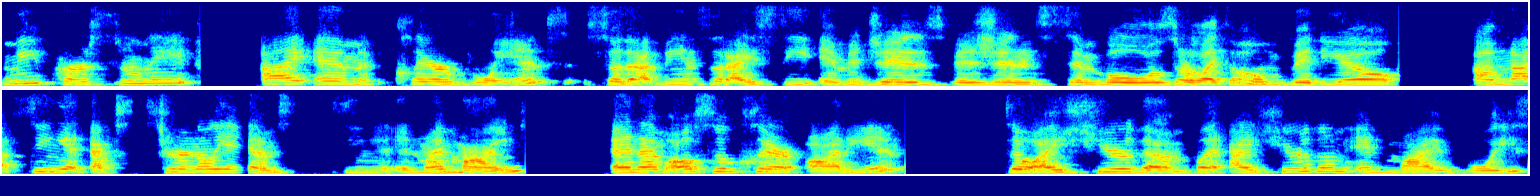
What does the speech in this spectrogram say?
me personally, I am clairvoyant. So that means that I see images, visions, symbols, or like a home video. I'm not seeing it externally, I'm seeing it in my mind. And I'm also clairaudient. So I hear them, but I hear them in my voice,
